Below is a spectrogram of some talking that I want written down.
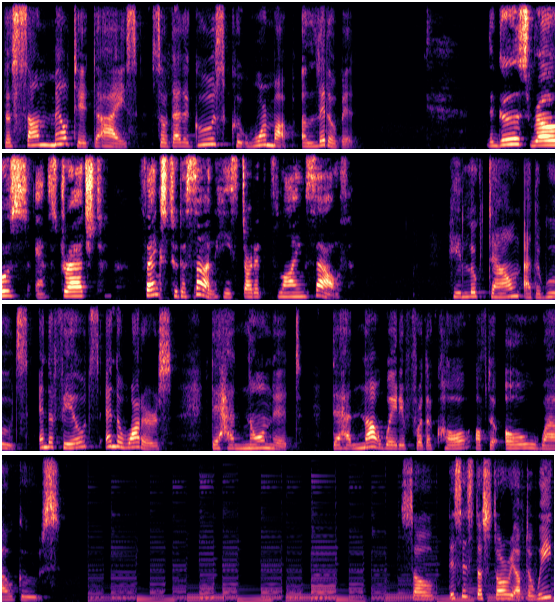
The sun melted the ice so that the goose could warm up a little bit. The goose rose and stretched. Thanks to the sun, he started flying south. He looked down at the woods and the fields and the waters. They had known it. They had not waited for the call of the old wild goose. So, this is the story of the week.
